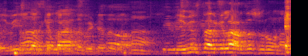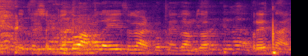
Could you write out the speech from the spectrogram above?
तेवीस तारखेला भेटत तेवीस तारखेला अर्ज सुरू होणार. त्याच्या शक्यतो आम्हाला हे सगळं आटोपण्याचा आमचा प्रयत्न आहे.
